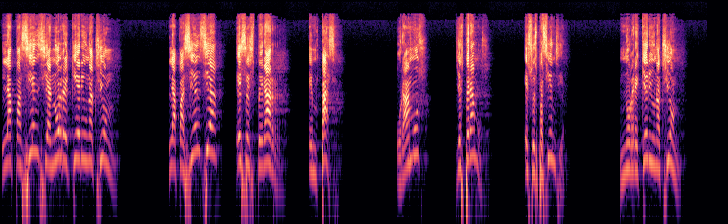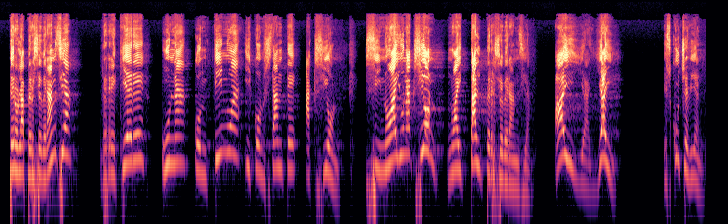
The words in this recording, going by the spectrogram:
La paciencia no requiere una acción. La paciencia es esperar en paz. Oramos y esperamos. Eso es paciencia. No requiere una acción, pero la perseverancia requiere una continua y constante acción. Si no hay una acción, no hay tal perseverancia. Ay, ay, ay. Escuche bien.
